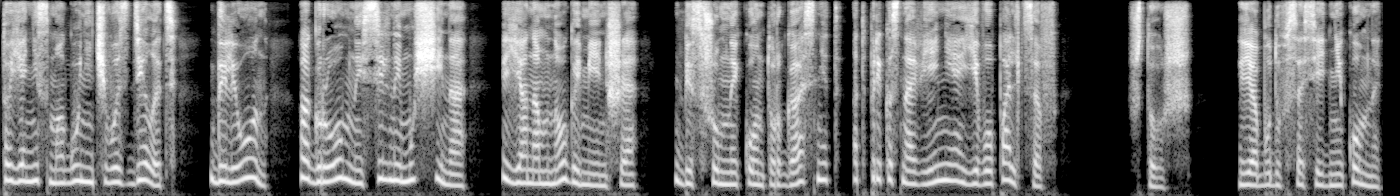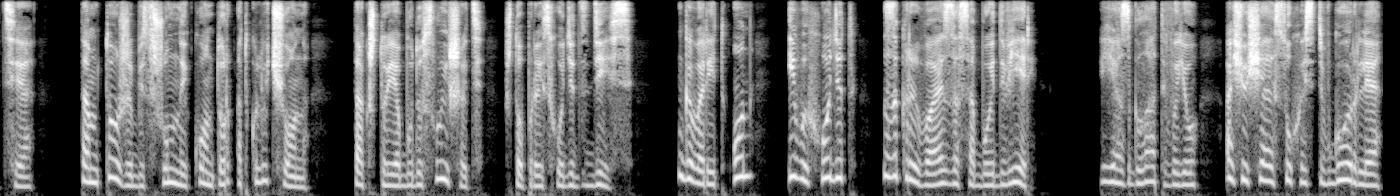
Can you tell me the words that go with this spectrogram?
то я не смогу ничего сделать. Да — огромный, сильный мужчина. Я намного меньше. Бесшумный контур гаснет от прикосновения его пальцев. Что ж, я буду в соседней комнате. Там тоже бесшумный контур отключен, так что я буду слышать, что происходит здесь. Говорит он и выходит, закрывая за собой дверь. Я сглатываю, ощущая сухость в горле.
